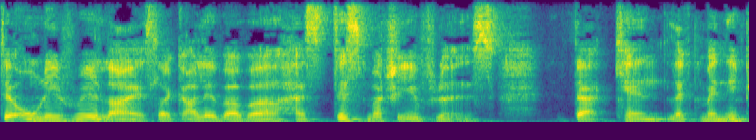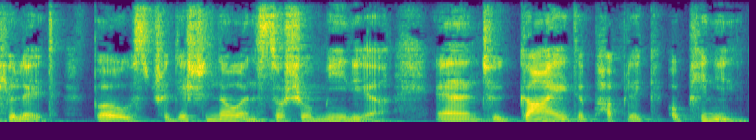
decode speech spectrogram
They only realized like Alibaba has this much influence that can like manipulate both traditional and social media and to guide the public opinion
